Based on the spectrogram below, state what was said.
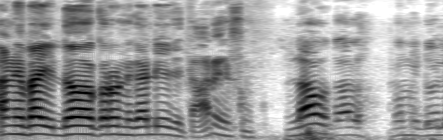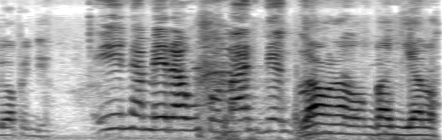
અને ભાઈ દસ કરોડની ગાડી હતી. તારે શું? લાવો તો હાલો. મમ્મી ડોલી આપી દે લાવો લાવો ભાઈ હાલો.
